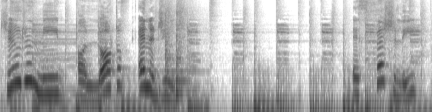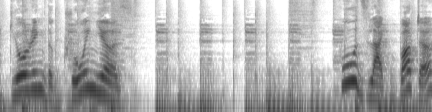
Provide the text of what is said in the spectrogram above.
Children need a lot of energy, especially during the growing years. Foods like butter,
